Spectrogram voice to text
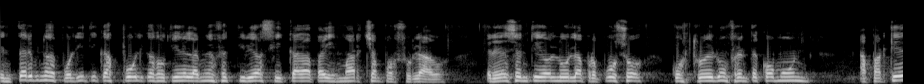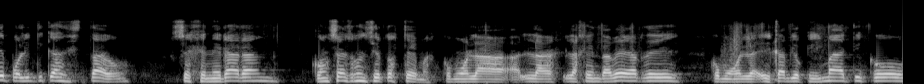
en términos de políticas públicas no tienen la misma efectividad si cada país marcha por su lado. En ese sentido, Lula propuso construir un frente común a partir de políticas de Estado se generaran consensos en ciertos temas, como la, agenda verde, como el cambio climático,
